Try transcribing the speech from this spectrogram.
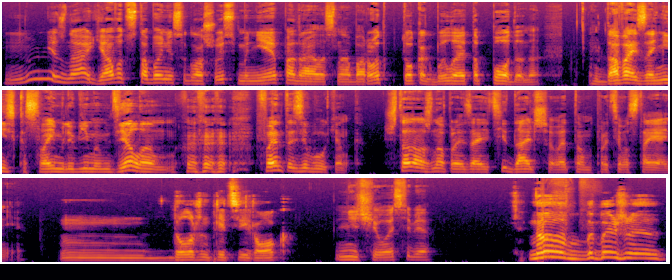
Ну, не знаю, я вот с тобой не соглашусь. Мне понравилось, наоборот, то, как было это подано. Давай займись-ка своим любимым делом, фэнтези-букинг. Что должно произойти дальше в этом противостоянии? Должен прийти Рок, Ничего себе. Ну, мы, же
